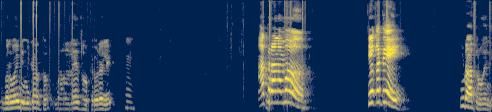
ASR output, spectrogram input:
बरं वहिनी मी काय होतो मला लय झोप येऊ राहिली. हम्म. अकरा ना मग. ते का ते कुठं आतर वहिनी?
